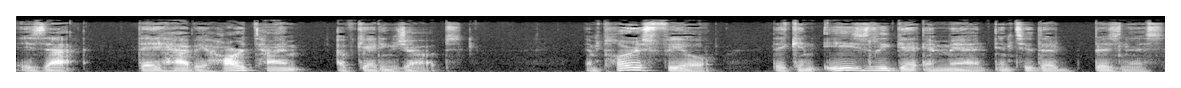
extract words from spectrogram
is that they have a hard time of getting jobs. Employers feel they can easily get a man into their business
